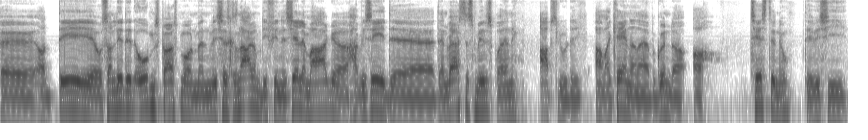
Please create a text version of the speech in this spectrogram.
Øh, og det er jo sådan lidt et åbent spørgsmål, men hvis jeg skal snakke om de finansielle markeder, har vi set øh, den værste smittespredning? Absolut ikke. Amerikanerne er begyndt at teste nu, det vil sige,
